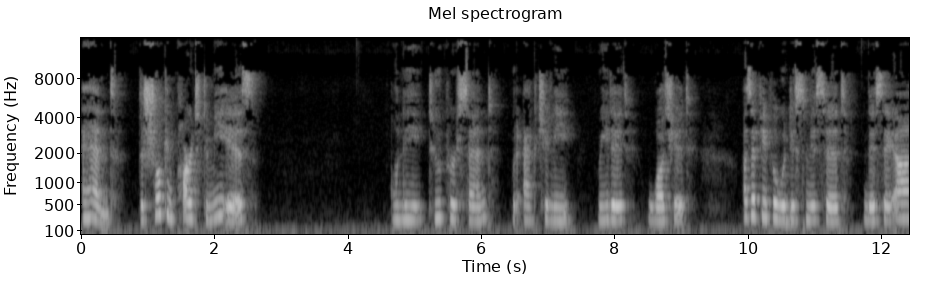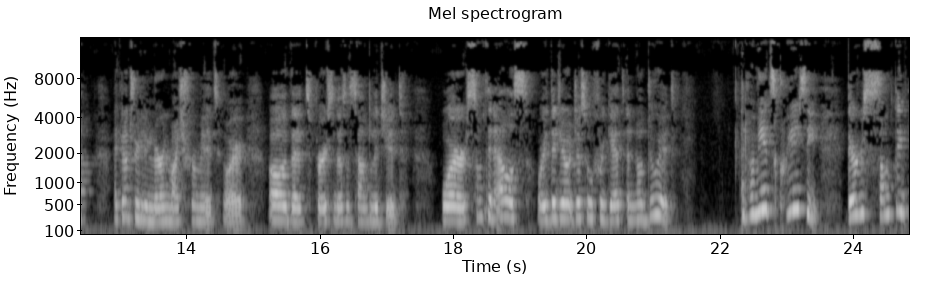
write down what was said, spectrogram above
And the shocking part to me is only 2% would actually read it, watch it. Other people would dismiss it. They say, ah, I cannot really learn much from it, or oh, that person doesn't sound legit, or something else, or they just will forget and not do it. And for me, it's crazy. There is something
